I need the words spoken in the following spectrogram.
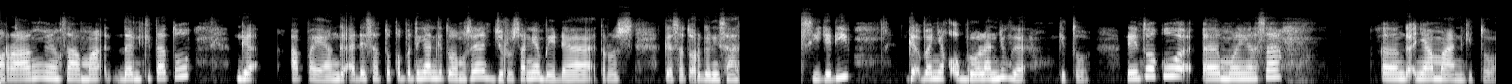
orang yang sama dan kita tuh nggak apa ya, nggak ada satu kepentingan gitu maksudnya jurusannya beda, terus nggak satu organisasi, jadi nggak banyak obrolan juga gitu. Dan itu aku, uh, mulai ngerasa, uh, nggak nyaman gitu.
